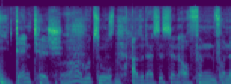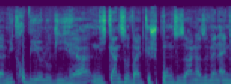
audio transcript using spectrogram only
identisch. Ja, gut so. Also das ist dann auch von, von der Mikrobiologie her nicht ganz so weit gesprungen zu sagen, also wenn ein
